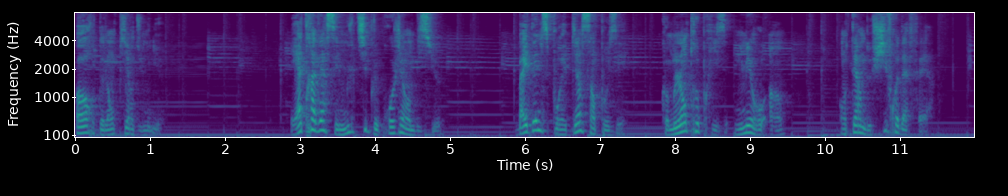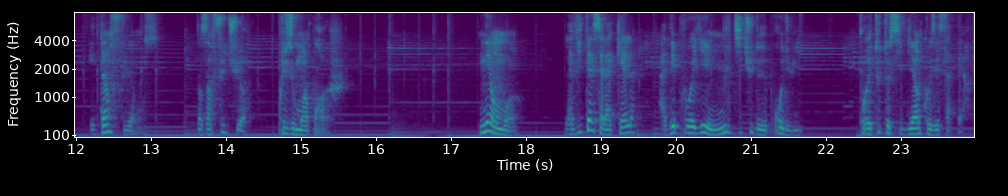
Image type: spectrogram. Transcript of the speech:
hors de l'empire du milieu. Et à travers ses multiples projets ambitieux, Biden pourrait bien s'imposer comme l'entreprise numéro 1 en termes de chiffre d'affaires et d'influence dans un futur plus ou moins proche. Néanmoins, la vitesse à laquelle a déployé une multitude de produits pourrait tout aussi bien causer sa perte.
